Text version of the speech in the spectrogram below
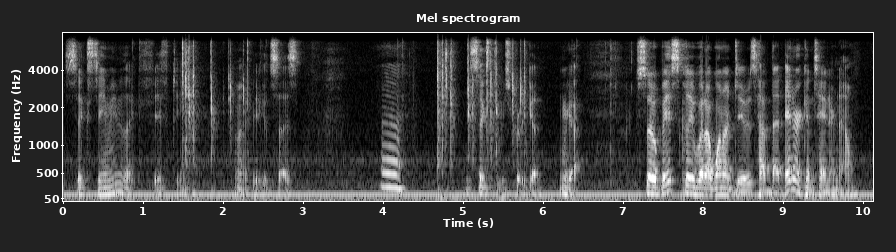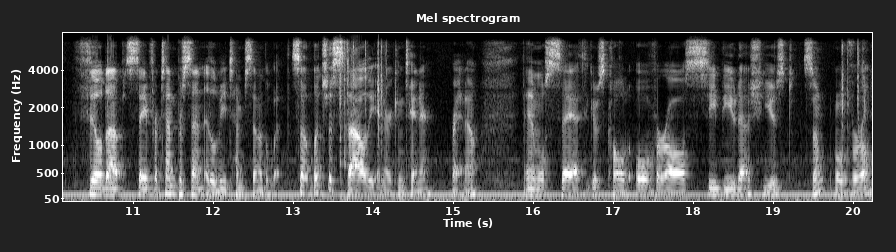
60, maybe like 50. That Might be a good size. Eh, 60 was pretty good. Okay. So basically what I want to do is have that inner container now filled up, say for 10%, it'll be 10% of the width. So let's just style the inner container right now. And we'll say, I think it was called overall CPU dash used. So overall.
